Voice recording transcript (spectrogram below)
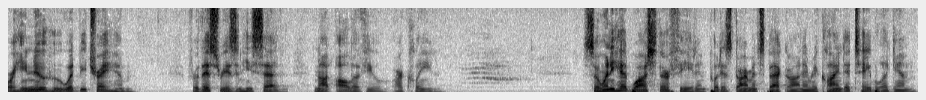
for he knew who would betray him. For this reason he said, Not all of you are clean. So when he had washed their feet and put his garments back on and reclined at table again,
